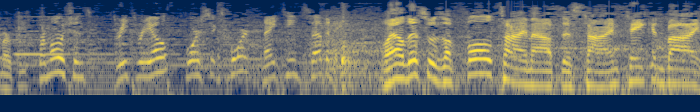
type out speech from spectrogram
Murphy's Promotions, 330-464-1970. Well, this was a full timeout this time, taken by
